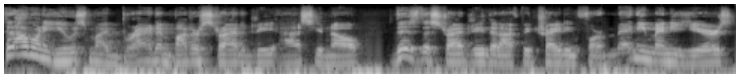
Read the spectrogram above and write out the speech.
that I want to use my bread and butter strategy. As you know, this is the strategy that I've been trading for many, many years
